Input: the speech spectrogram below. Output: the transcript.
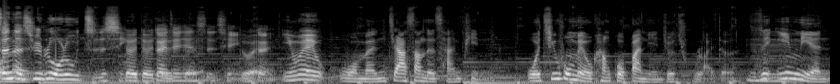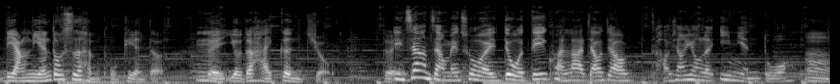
真的去落入执行。对对对，对，对，对，这件事情。对，对，因为我们架上的产品。我几乎没有看过半年就出来的，只是一年、两年都是很普遍的，对，有的还更久。对，你这样讲没错哎，对，我第一款辣椒酱好像用了一年多，嗯，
